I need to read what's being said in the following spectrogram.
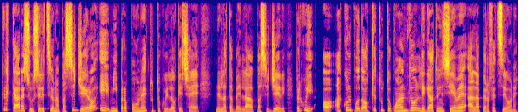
cliccare su seleziona passeggero e mi propone tutto quello che c'è nella tabella passeggeri. Per cui ho a colpo d'occhio tutto quanto legato insieme alla perfezione.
